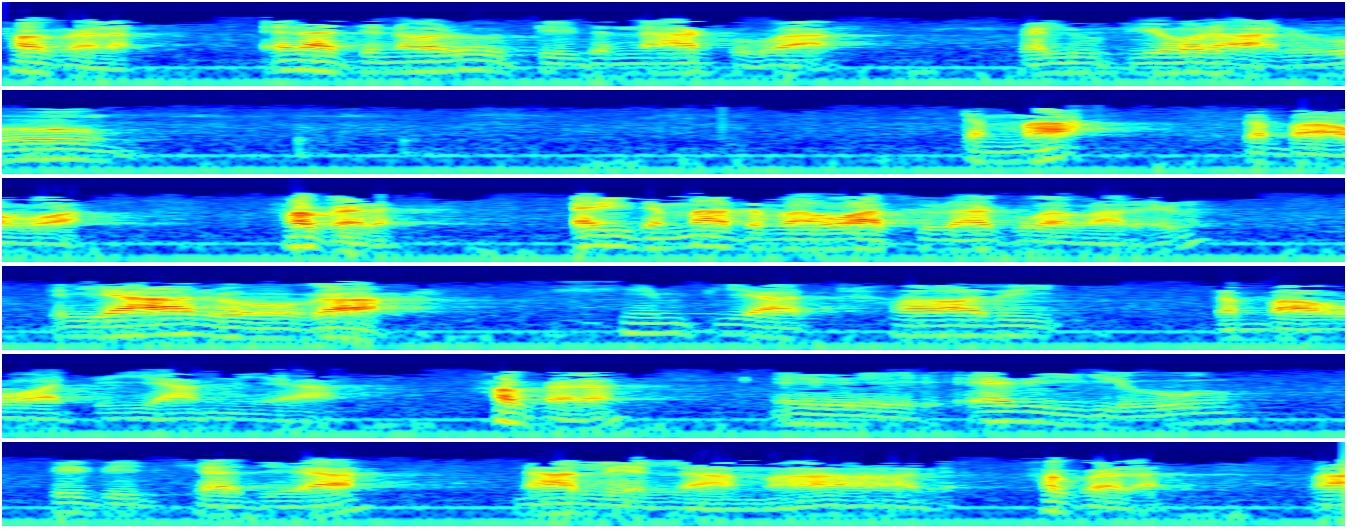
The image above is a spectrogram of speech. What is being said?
ဟုတ်ကဲ့လားအဲ့ဒါကျွန်တော်တို့ဒေသနာကဘယ်လိုပြောတာတော့ဓမ္မသဘာဝဟုတ်ကဲ့လားအဲ့ဒီဓမ္မသဘာဝဆိုတာကပါတယ်နော်တရားတော်ကရှင်းပြထားသည့်သဘာဝတရားများဟုတ်ကဲ့လားအေးအဲ့ဒီလို သိသိချာချာနားလည်လာမှာတဲ့ဟုတ်ကဲ့လားဘာ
